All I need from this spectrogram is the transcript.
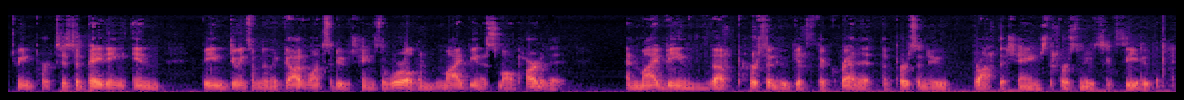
between participating in being doing something that God wants to do to change the world and my being a small part of it and my being the person who gets the credit, the person who brought the change, the person who succeeded in it.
